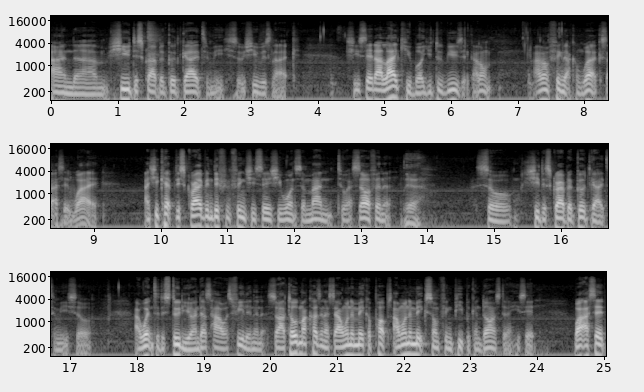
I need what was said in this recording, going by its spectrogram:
and um, she described a good guy to me. So she was like, she said, "I like you, but you do music. I don't, I don't think that can work." So I said, "Why?" And she kept describing different things. She says she wants a man to herself in it. Yeah. So she described a good guy to me. So I went to the studio and that's how I was feeling in it. So I told my cousin, I said, I want to make a pops. I want to make something people can dance to. And he said, but I said,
